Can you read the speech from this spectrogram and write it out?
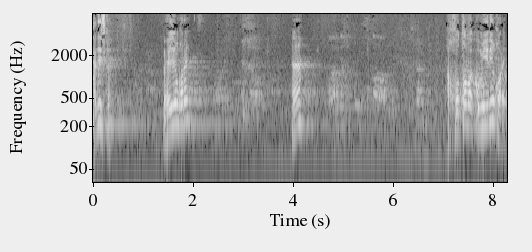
xadiiska. Muxuu idiin qoray? Khuabakum idiin qoray.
